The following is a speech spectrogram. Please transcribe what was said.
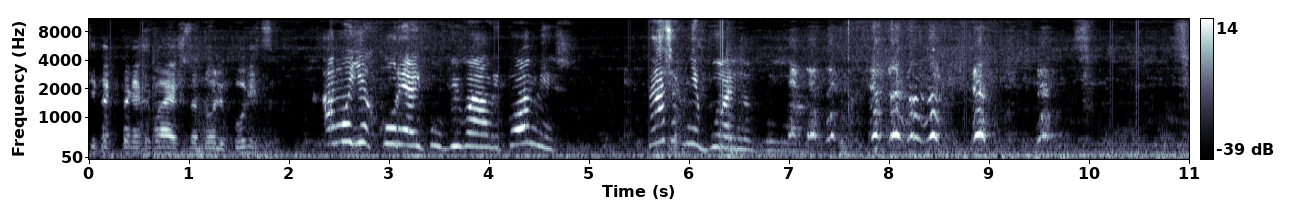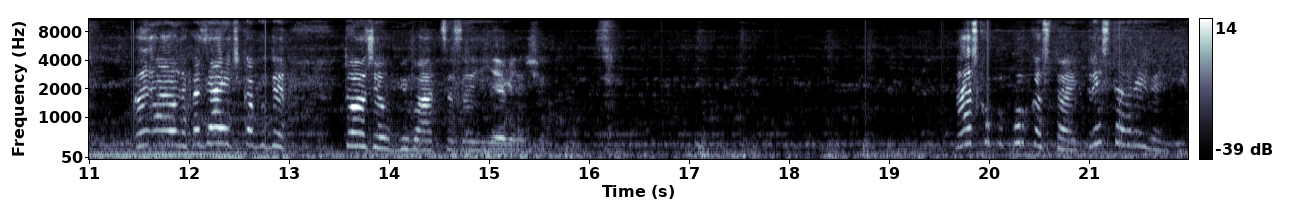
Ти так переживаєш за долю куриці. А моїх курей повбивали, помніш? Знаєш, як мені больно було. А, а хазяєчка буде теж вбиватися за її. Нервничай. Скільки курка стоїть? 300 гривень є.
